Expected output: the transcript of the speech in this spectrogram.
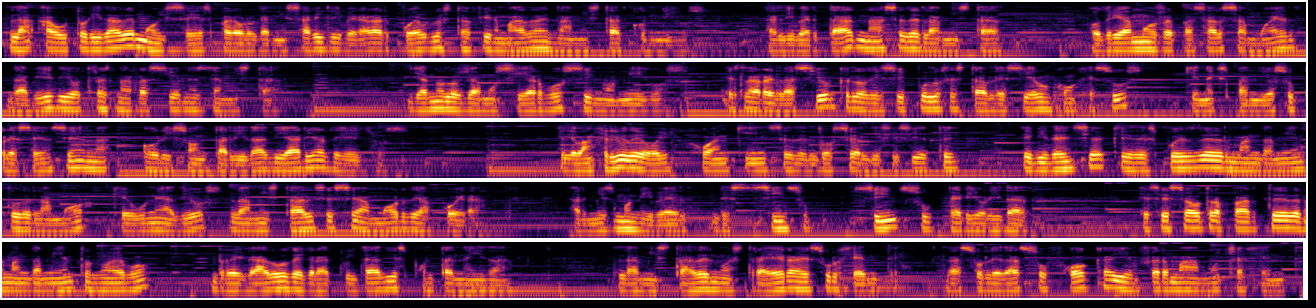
La autoridad de Moisés para organizar y liberar al pueblo está firmada en la amistad con Dios. La libertad nace de la amistad. Podríamos repasar Samuel, David y otras narraciones de amistad. Ya no los llamo siervos, sino amigos. Es la relación que los discípulos establecieron con Jesús, quien expandió su presencia en la horizontalidad diaria de ellos. El Evangelio de hoy, Juan 15 del 12 al 17, evidencia que después del mandamiento del amor que une a Dios, la amistad es ese amor de afuera, al mismo nivel, sin, sin superioridad. Es esa otra parte del mandamiento nuevo regado de gratuidad y espontaneidad. La amistad en nuestra era es urgente, la soledad sofoca y enferma a mucha gente.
